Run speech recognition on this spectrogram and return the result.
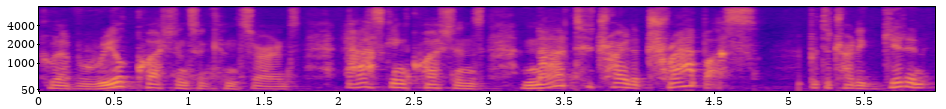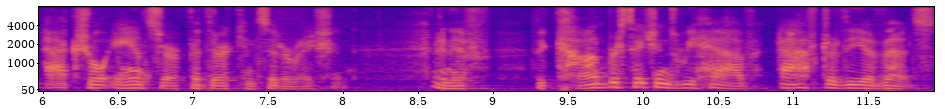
who have real questions and concerns, asking questions not to try to trap us, but to try to get an actual answer for their consideration. And if the conversations we have after the events,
